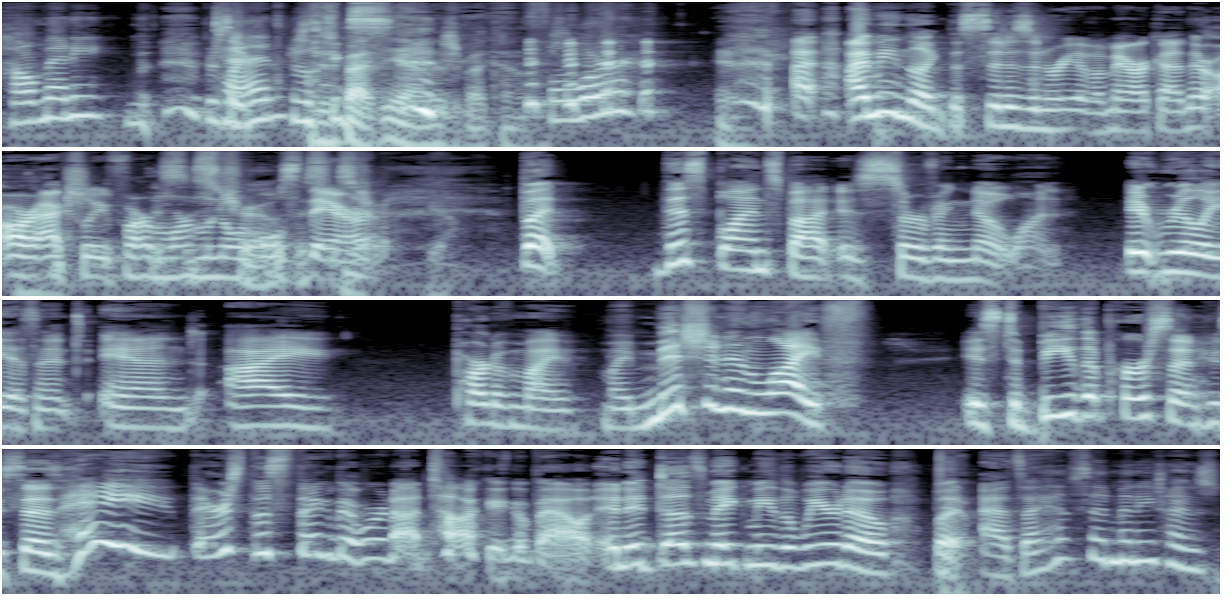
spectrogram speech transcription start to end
How many? There's Ten? like, there's There's like about, yeah, there's about 10. Four? I, I mean, like the citizenry of America. There are actually far more is true. normals This is there. true. But this blind spot is serving no one. It really isn't. And I, part of my my mission in life is to be the person who says, "Hey, there's this thing that we're not talking about," and it does make me the weirdo. But as I have said many times,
